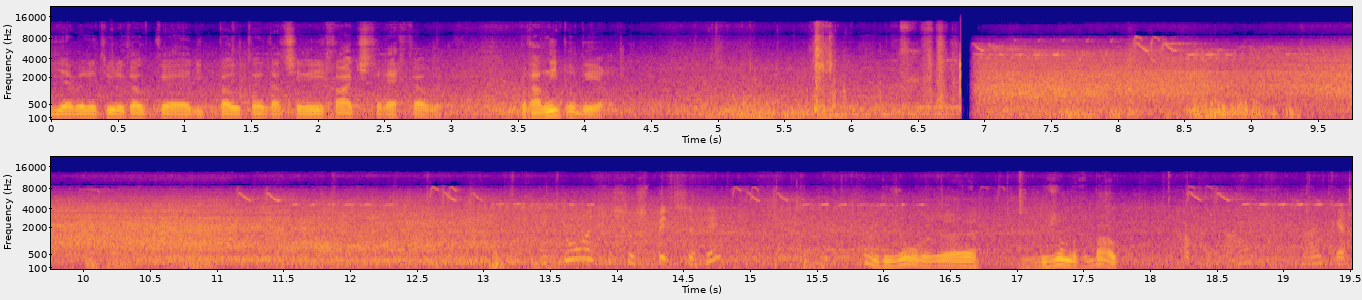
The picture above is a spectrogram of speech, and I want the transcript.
die hebben natuurlijk ook eh, die poten dat ze in die gaatjes terechtkomen. We gaan het niet proberen. Zo spitsig, hè? Een bijzonder, eh, bijzonder gebouw. Nou, kerk.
